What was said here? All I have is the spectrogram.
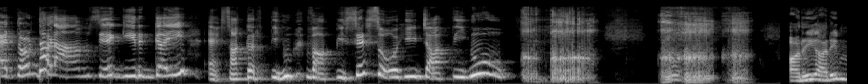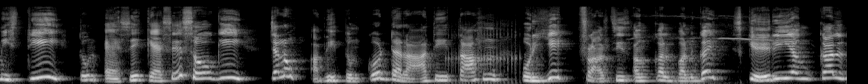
मैं तो धड़ाम से गिर गई। ऐसा करती हूँ वापिस से सो ही जाती हूँ। अरे अरे मिस्टी तुम ऐसे कैसे सोगी? चलो अभी तुमको डरा देता हूँ। और ये फ्रांसिस अंकल बन गए स्केरी अंकल।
